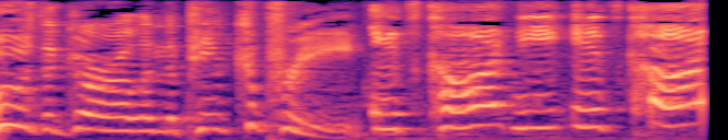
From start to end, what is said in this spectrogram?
Who's the girl in the pink capri? It's Courtney, it's Courtney.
